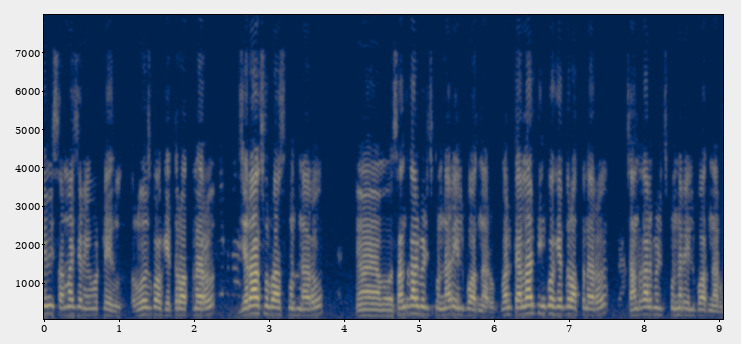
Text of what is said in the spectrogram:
ఏమీ సమాచారం ఇవ్వట్లేదు. రోజుకు ఒక ఇద్దరు వస్తున్నారు జిరాక్సులు రాసుకుంటున్నారు ఆ, సంతకాలు పెట్టుకుంటున్నారు వెళ్ళిపోతున్నారు. వాళ్ళు తెల్లారికి ఇంకొక ఇద్దరు వస్తున్నారు సంతకాలు పెట్టుకుంటున్నారు వెళ్ళిపోతున్నారు.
